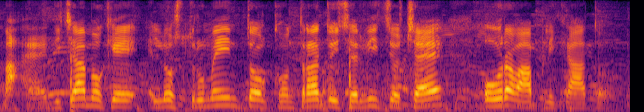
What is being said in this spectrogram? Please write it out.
ma eh, diciamo che lo strumento contratto di servizio c'è, ora va applicato.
